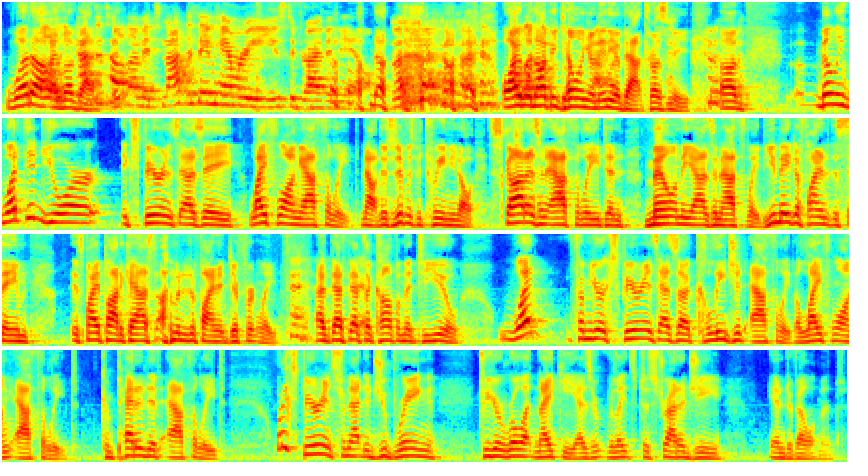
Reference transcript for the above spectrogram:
What uh, oh, I love that. you have that. to tell them it's not the same hammer you use to drive a nail. no. oh, I will not be telling them any of that. Trust me. Um, Melanie, what did your experience as a lifelong athlete? Now, there's a difference between you know Scott as an athlete and Melanie as an athlete. You may define it the same it's my podcast. I'm going to define it differently. that's, that's a compliment to you. What, from your experience as a collegiate athlete, a lifelong athlete, competitive athlete, what experience from that did you bring to your role at Nike as it relates to strategy and development?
